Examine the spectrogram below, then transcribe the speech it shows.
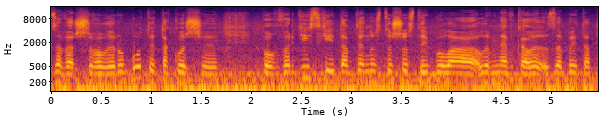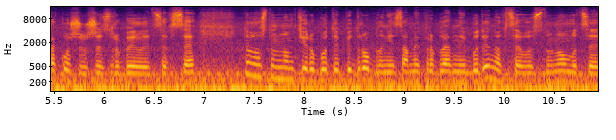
завершували роботи. Також е, по Гвардійській, там 96-й була ливневка забита, також вже зробили це все. Ну, в основному ті роботи підроблені. Саме проблемний будинок це в основному це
